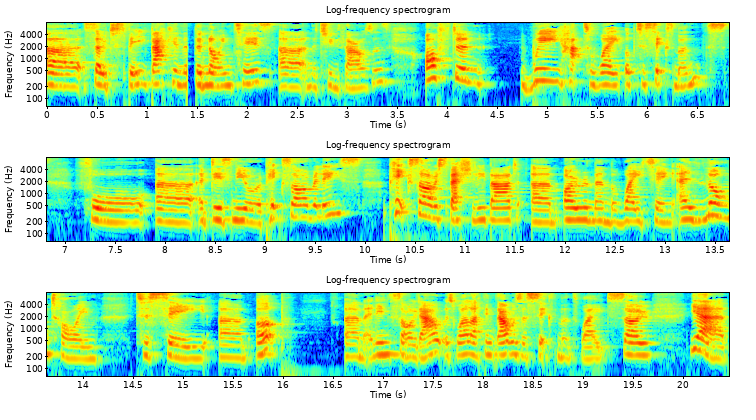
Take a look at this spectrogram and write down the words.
uh, so to speak, back in the 90s uh, and the 2000s. Often we had to wait up to six months for uh, a Disney or a Pixar release. Pixar, especially bad. Um, I remember waiting a long time to see um, Up um, and Inside Out as well. I think that was a six month wait. So, yeah,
